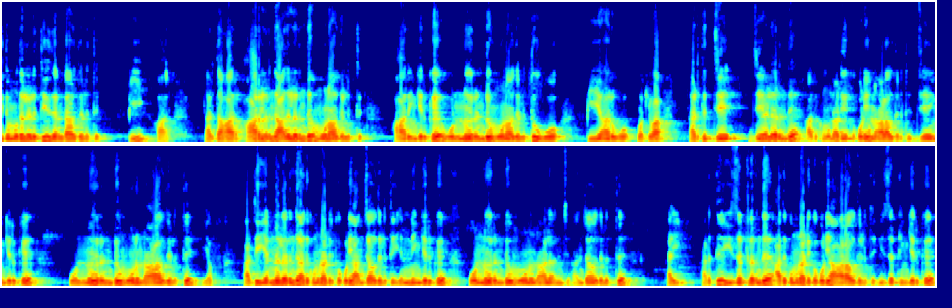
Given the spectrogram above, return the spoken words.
இது முதல் எழுத்து இது ரெண்டாவது எழுத்து. பிஆர் அடுத்து ஆர். ஆறிலிருந்து அதிலிருந்து மூணாவது எழுத்து. ஆர் இங்கே இருக்குது ஒன்று ரெண்டு மூணாவது எழுத்து ஓ. பிஆர்ஓ ஓகேவா? அடுத்து ஜே. ஜேலேருந்து அதுக்கு முன்னாடி இருக்கக்கூடிய நாலாவது எழுத்து. ஜே இங்கே இருக்குது ஒன்று ரெண்டு மூணு நாலாவது எழுத்து எஃப். அடுத்து எண்ணிலேருந்து அதுக்கு முன்னாடி இருக்கக்கூடிய அஞ்சாவது எழுத்து. எண் இங்கே இருக்குது ஒன்று ரெண்டு மூணு நாலு அஞ்சு. அஞ்சாவது எழுத்து ஐ. அடுத்து இசட்லேருந்து அதுக்கு முன்னாடி இருக்கக்கூடிய ஆறாவது எழுத்து. இசட் இங்கே இருக்குது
